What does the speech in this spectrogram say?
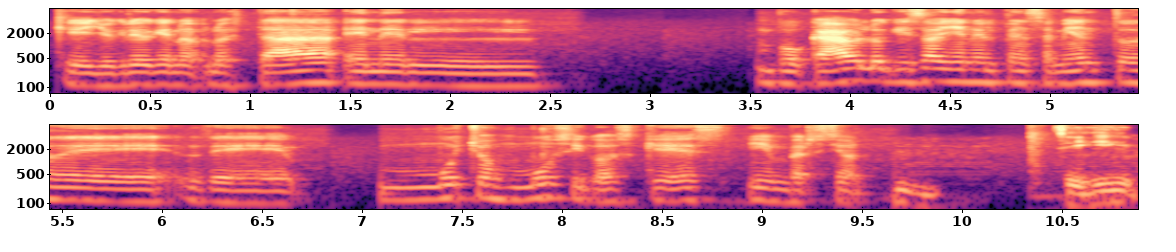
que yo creo que no, está en el vocablo quizás y en el pensamiento de, de muchos músicos, que es inversión. Mm. Sí.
